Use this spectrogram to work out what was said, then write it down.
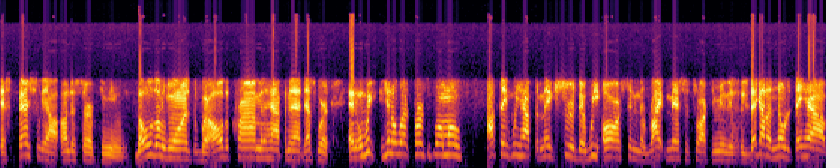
especially our underserved communities. Those are the ones where all the crime is happening at. That's where, and we, you know what? First and foremost, I think we have to make sure that we are sending the right message to our community. They got to know that they have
